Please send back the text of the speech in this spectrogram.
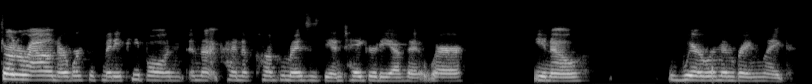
thrown around or worked with many people and, and that kind of compromises the integrity of it where, you know, we're remembering like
